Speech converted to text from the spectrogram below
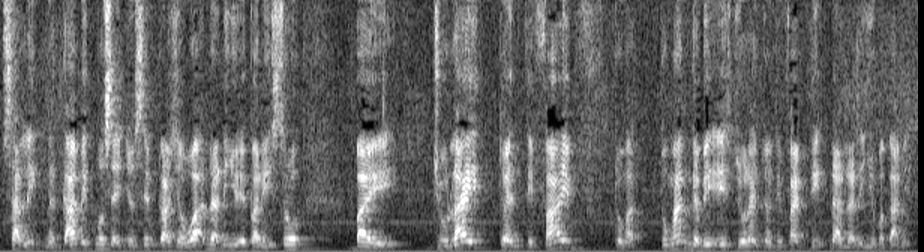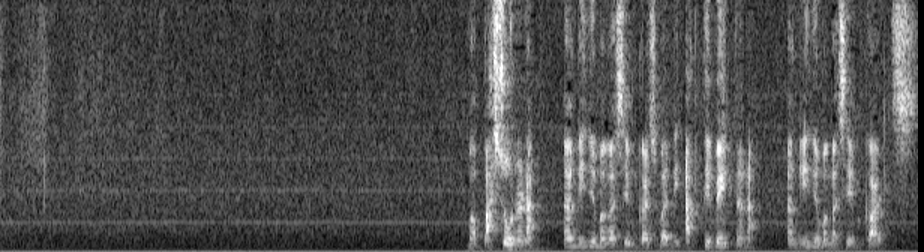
salig nagamit mo sa inyong SIM card wa na ninyo iparehistro by July 25, tunga, tungang gabi is July 25, di na na ninyo magamit. Mapaso na na ang inyong mga SIM cards, ma-deactivate na na ang inyong mga SIM cards.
